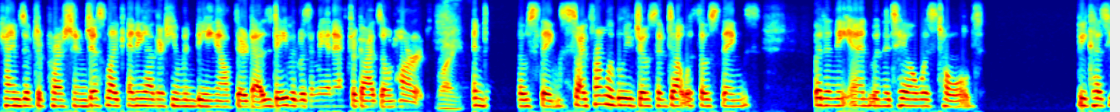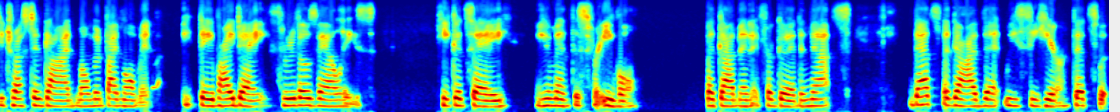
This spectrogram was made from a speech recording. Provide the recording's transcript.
times of depression, just like any other human being out there does. David was a man after God's own heart. Right. And those things. So I firmly believe Joseph dealt with those things. But in the end, when the tale was told, because he trusted God moment by moment, day by day, through those valleys, he could say, You meant this for evil, but God meant it for good. And that's that's the God that we see here. That's what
